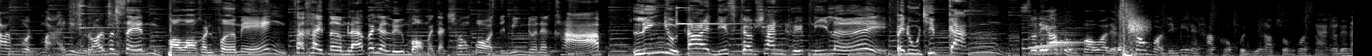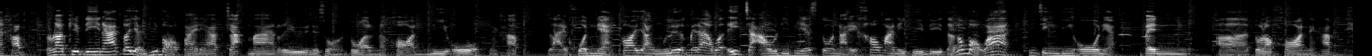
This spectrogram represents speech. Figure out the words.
ตามกฎหมาย 100%ปวคอนเฟิร์มเอง ถ้าใครเติมแล้วก็อย่าลืมบอกมาจากช่องปอติมิ่งด้วยนะครับ ลิงก์อยู่ใต้ description คลิปนี้เลย ไปดูคลิปกัน สวัสดีครับ ผมปอวเดี๋ยวช่องบอดิมี่นะครับ ขอบคุณที่รับชมโฆษณากันด้วยนะครับสำหรับคลิปนี้นะก็อย่างที่บอกไปนะครับ จะมารีวิวในส่วนของตัวละคร Neo นะครับ หลายคนเนี่ยก็ยังเลือกไม่ได้ว่าเอ้ยจะเอา DPS ตัวไหนเข้ามาในทีมดี แต่ต้องบอกว่าจริงๆ Neo เนี่ยเป็นตัวละครนะครับแถ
